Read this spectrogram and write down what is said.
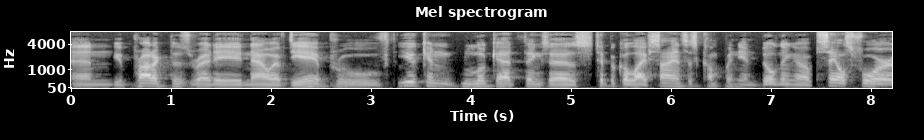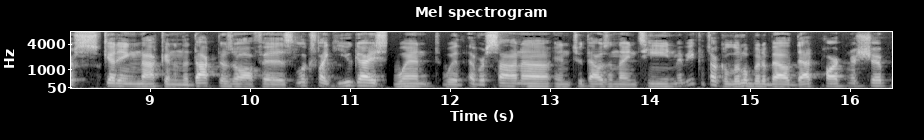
and your product is ready, now FDA approved, you can look at things as typical life sciences company and building a sales force, getting knocking in the doctor's office. Looks like you guys went with Eversana in 2019. Maybe you can talk a little bit about that partnership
